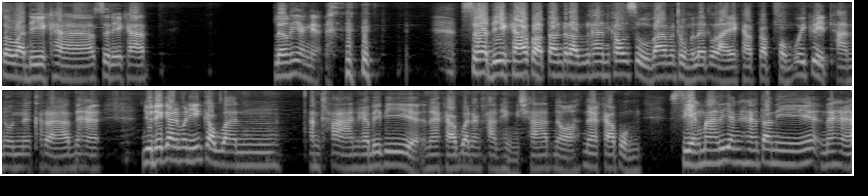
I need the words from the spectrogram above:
สวัสดีครับ สวัสดีครับ เริ่มหรือยังเนี่ย สวัสดีครับ ขอต้อนรับทุกท่านเข้าสู่บ้านมาถุมเลิกไลฟ์ครับ กับผมอุ้ยกฤษฐานนท์นะครับนะฮะ อยู่ในการวันนี้กับวัน อังคารครับพี่พี่ๆนะครับวันอังคารแห่งชาติเนาะนะครับผมเสียงมาหรือยังฮะตอนนี้นะฮะ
